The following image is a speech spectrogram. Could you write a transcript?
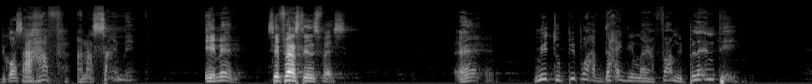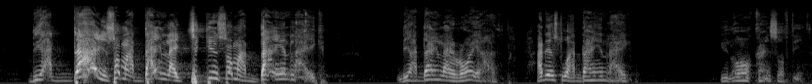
because I have an assignment. Amen. Say first things first. Eh? Me too, people have died in my family, plenty. They are dying. Some are dying like chickens, some are dying like, they are dying like royals. Others who are dying like, you know, all kinds of things.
